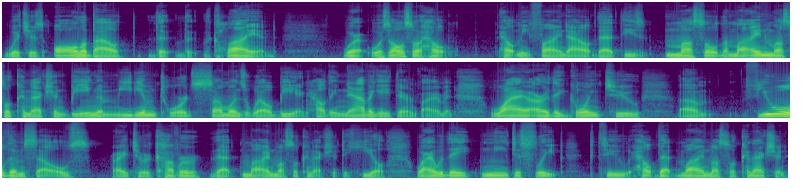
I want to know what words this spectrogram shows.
which is all about the, the, the client, where was also help help me find out that these muscle, the mind muscle connection being a medium towards someone's well being, how they navigate their environment. Why are they going to um, fuel themselves, right, to recover that mind muscle connection, to heal? Why would they need to sleep? To help that mind muscle connection.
